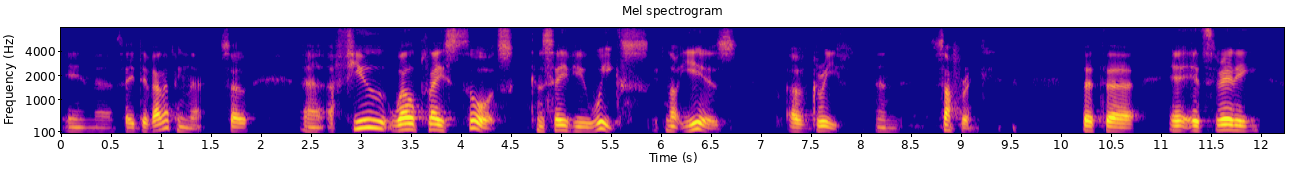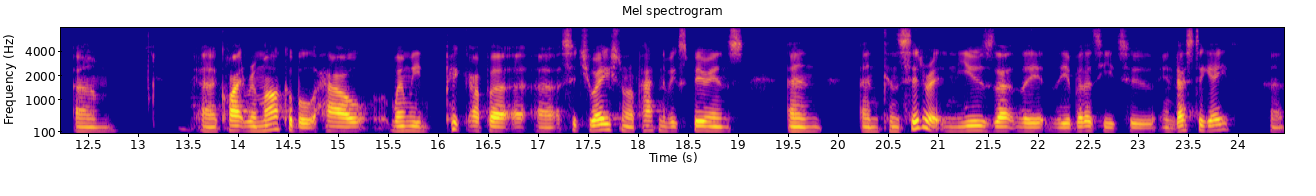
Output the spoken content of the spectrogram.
in uh, say, developing that. So, uh, a few well placed thoughts can save you weeks, if not years, of grief and suffering. that uh, it, it's really um, uh, quite remarkable how when we pick up a, a, a, situation or a pattern of experience and and consider it and use that the the ability to investigate. Uh,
